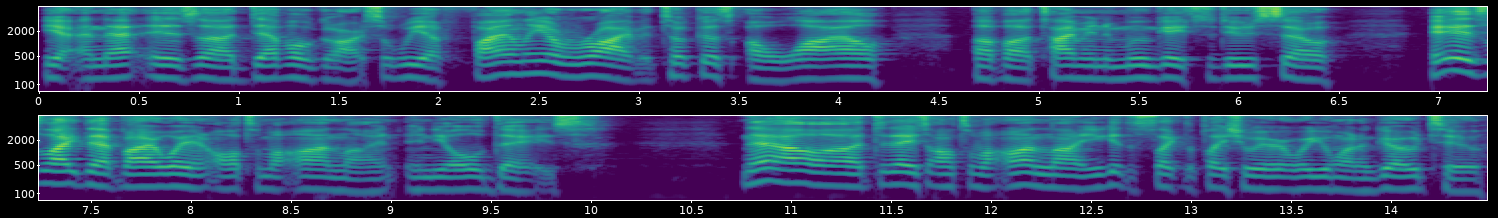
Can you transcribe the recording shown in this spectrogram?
Yeah, and that is uh, Devil Guard. So we have finally arrived. It took us a while of uh, timing the moon gates to do so. It is like that, by the way, in Ultima Online in the old days. Now, uh, today's Ultima Online, you get to select the place where, where you want to go to.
